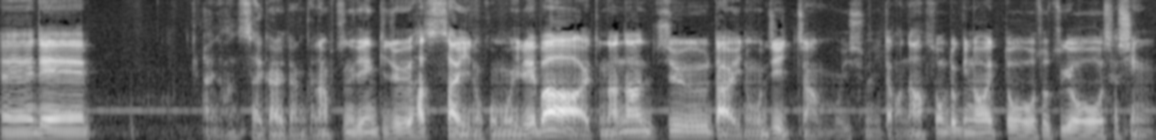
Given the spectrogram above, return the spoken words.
えー、であれ何歳かられたんかな？普通に現役18歳の子もいれば、えっと、70代のおじいちゃんも一緒にいたかな。その時の、えっと、卒業写真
